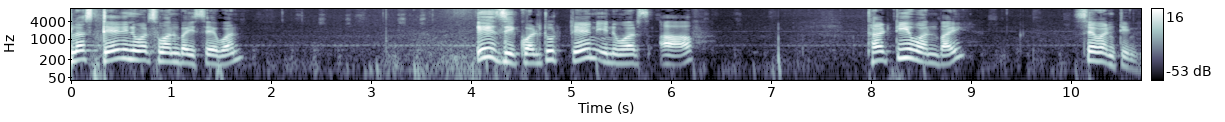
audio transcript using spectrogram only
plus tan inverse one by seven is equal to tan inverse of thirty one by seventeen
